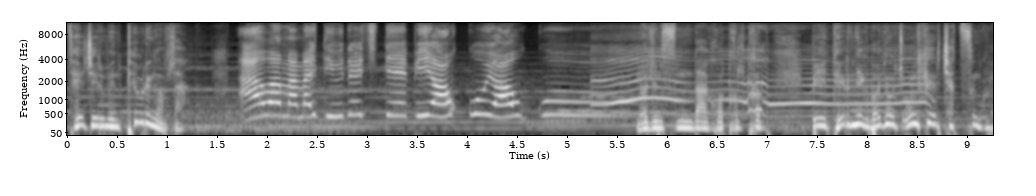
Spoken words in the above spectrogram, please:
цээжэр минь тэврэн авлаа. Аава мамайг тэрээчтэй би явахгүй явахгүй. Нулимсандаа хутгалдахад би тэрнийг болиулж үнэхээр чадсангүй.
